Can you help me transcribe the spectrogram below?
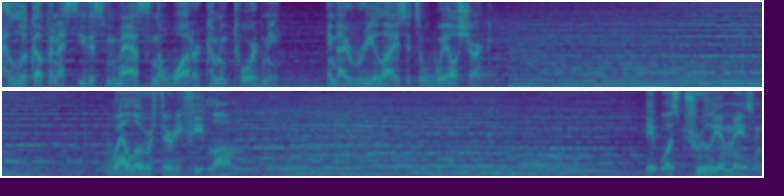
I look up and I see this mass in the water coming toward me, and I realize it's a whale shark. Well over 30 feet long. It was truly amazing.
